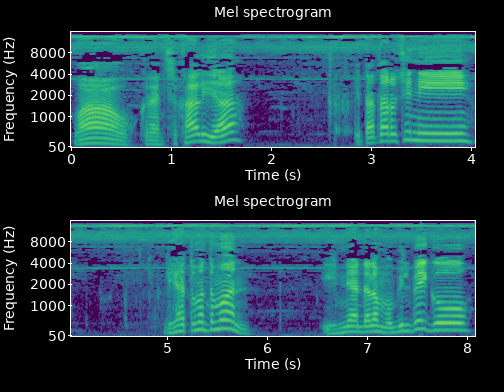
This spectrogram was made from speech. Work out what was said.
Wow, keren sekali ya. Kita taruh sini. Lihat teman-teman. Ini adalah mobil bego.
